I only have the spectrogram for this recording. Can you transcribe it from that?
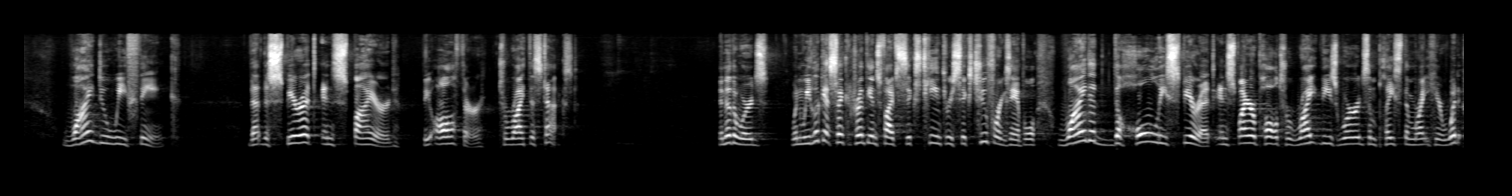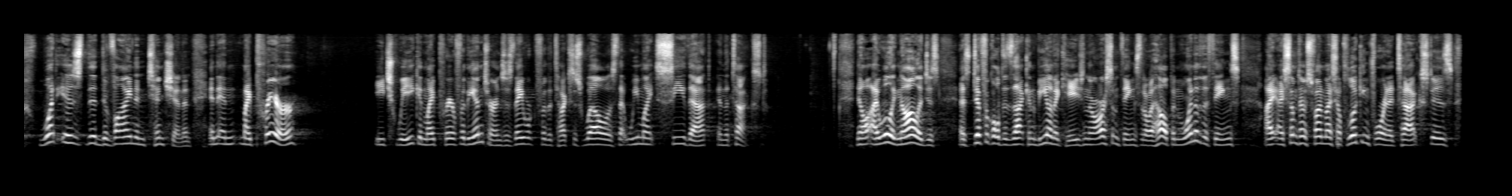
Why do we think that the Spirit inspired the author to write this text? In other words, when we look at 2 Corinthians 5:16 through 6:2 for example, why did the Holy Spirit inspire Paul to write these words and place them right here? What, what is the divine intention? And, and, and my prayer each week and my prayer for the interns as they work for the text as well is that we might see that in the text. Now, I will acknowledge, as, as difficult as that can be on occasion, there are some things that will help. And one of the things I, I sometimes find myself looking for in a text is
